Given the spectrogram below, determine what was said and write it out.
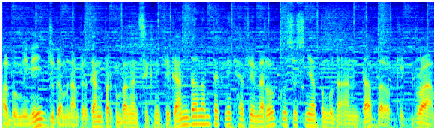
Album ini juga menampilkan perkembangan signifikan dalam teknik heavy metal khususnya penggunaan double kick drum.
